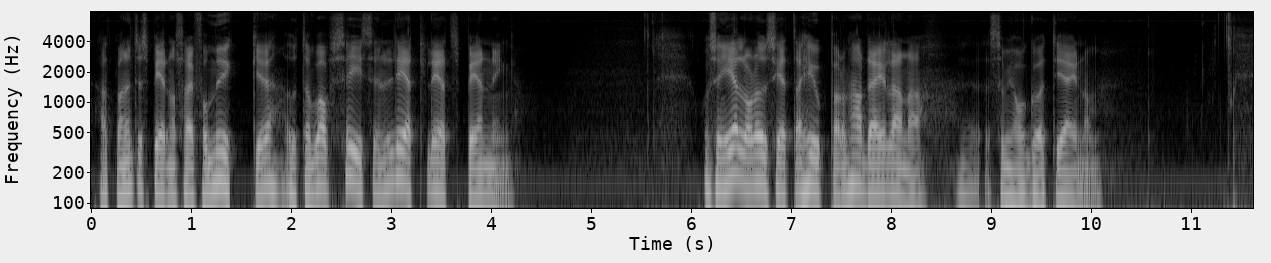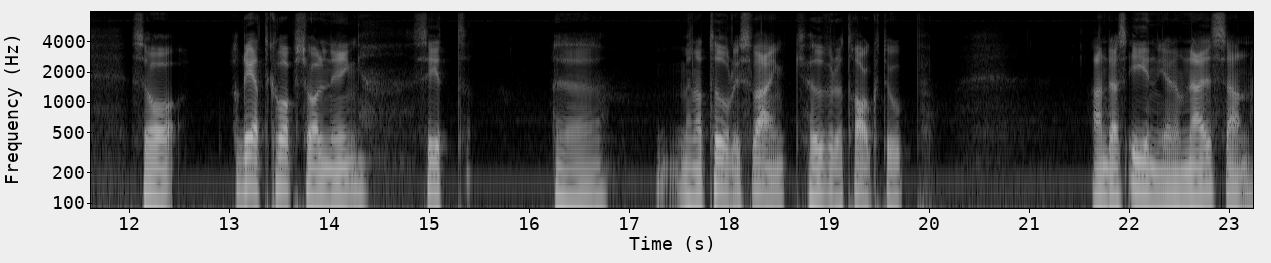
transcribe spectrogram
Att man inte spänner sig för mycket utan bara precis en lätt, lätt spänning. Och sen gäller det att sätta ihop de här delarna eh, som jag har gått igenom. Så rätt kroppshållning, sitt eh, med naturlig svank, huvudet rakt upp. Andas in genom näsan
